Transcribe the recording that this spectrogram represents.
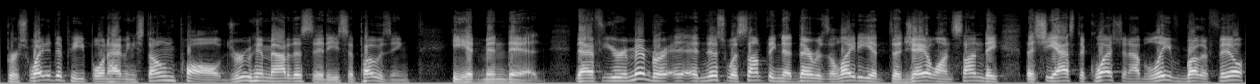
persuaded the people, and having stoned Paul, drew him out of the city, supposing he had been dead. Now, if you remember, and this was something that there was a lady at the jail on Sunday that she asked a question. I believe, Brother Phil,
